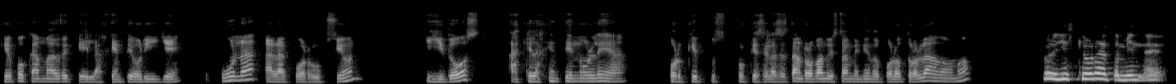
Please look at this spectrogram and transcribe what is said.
qué poca madre que la gente orille, una, a la corrupción y dos, a que la gente no lea porque, pues, porque se las están robando y están vendiendo por otro lado, ¿no? Pero y es que ahora también eh,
